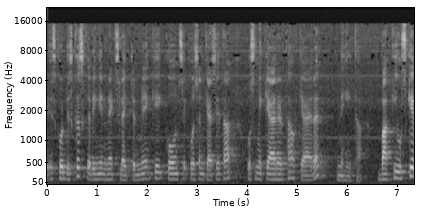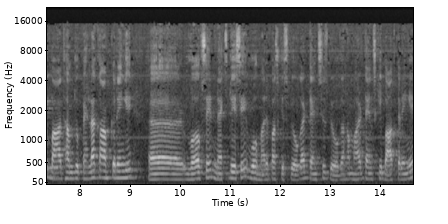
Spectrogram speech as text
इसको डिस्कस करेंगे नेक्स्ट लेक्चर में कि कौन से क्वेश्चन कैसे था, उसमें क्या एरर था और क्या एरर नहीं था। बाकी उसके बाद हम जो पहला काम करेंगे वर्ब से नेक्स्ट डे से, वो हमारे पास किस पे होगा? टेंसेस पे होगा। हम हर टेंस की बात करेंगे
